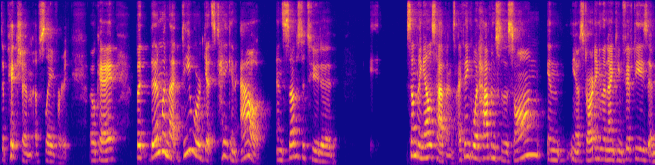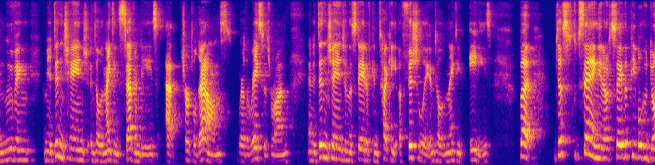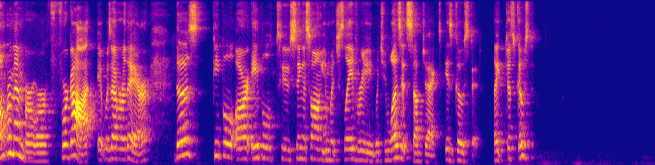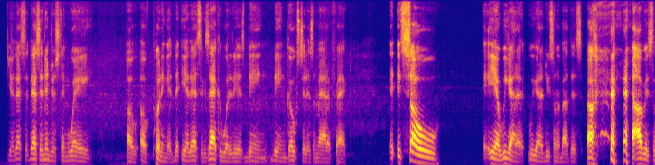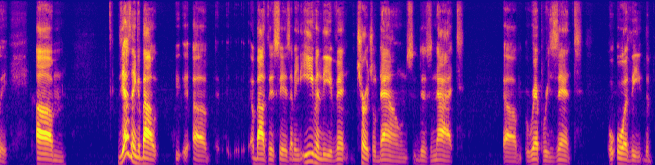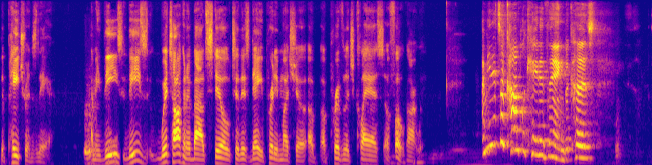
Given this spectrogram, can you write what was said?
depiction of slavery. Okay. But then when that D word gets taken out and substituted something else happens. I think what happens to the song in, you know, starting in the 1950s and moving, I mean, it didn't change until the 1970s at Churchill Downs, where the races run. And it didn't change in the state of Kentucky officially until the 1980s. But just saying, you know, say the people who don't remember or forgot it was ever there, those people are able to sing a song in which slavery, which was its subject, is ghosted, like just ghosted. Yeah, that's a, that's an interesting way of, of putting it. Yeah, that's exactly what it is being being ghosted. As a matter of fact, it, it's so. Yeah, we gotta we gotta do something about this. Uh, obviously, um, the other thing about uh, about this is, I mean, even the event Churchill Downs does not um, represent or, or the, the the patrons there I mean, these these we're talking about still to this day, pretty much a, a, a, privileged class of folk, aren't we? I mean, it's a complicated thing because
